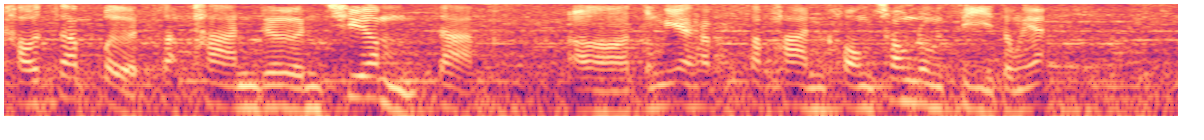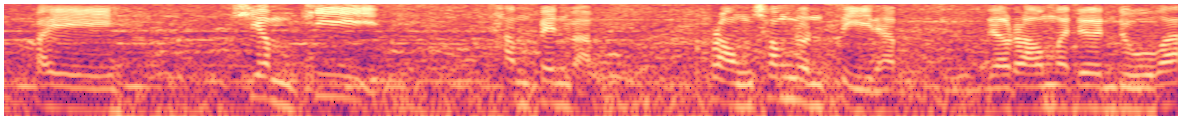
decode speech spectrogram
เขาจะเปิดสะพานเดินเชื่อมจาก ตรงนี้ครับสะพานคลองช่องนนทรีตรงเนี้ยไปเชื่อมที่ทำเป็นแบบคลองช่องนนทรีนะครับ เดี๋ยวเรามาเดินดูว่า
